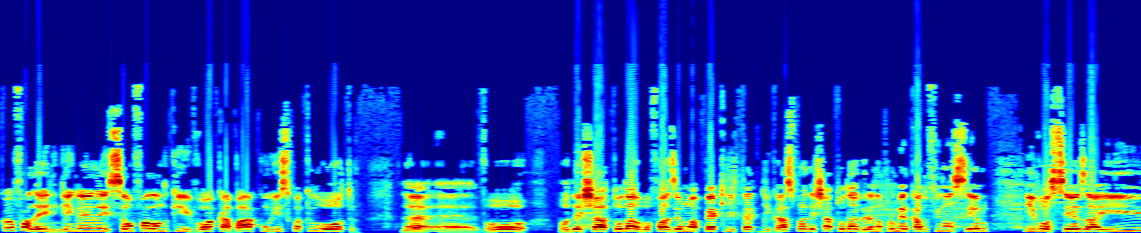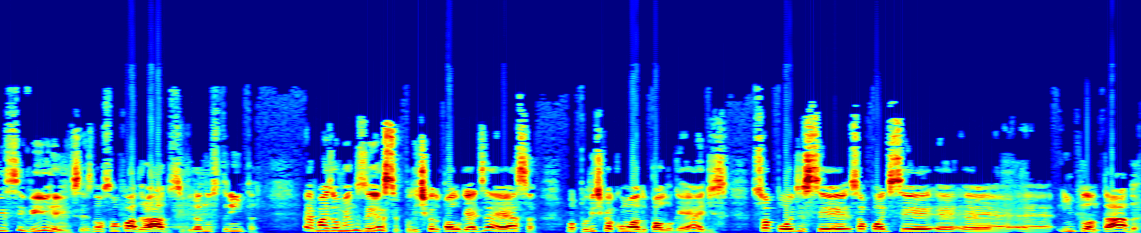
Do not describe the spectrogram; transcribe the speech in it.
como eu falei, ninguém ganha eleição falando que vou acabar com isso, com aquilo outro né? É, vou, vou deixar toda, vou fazer uma PEC de teto de gastos para deixar toda a grana para o mercado financeiro e vocês aí se virem, vocês não são quadrados, se vira nos 30. É mais ou menos esse. A política do Paulo Guedes é essa. Uma política como a do Paulo Guedes só pode ser, só pode ser é, é, é, implantada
